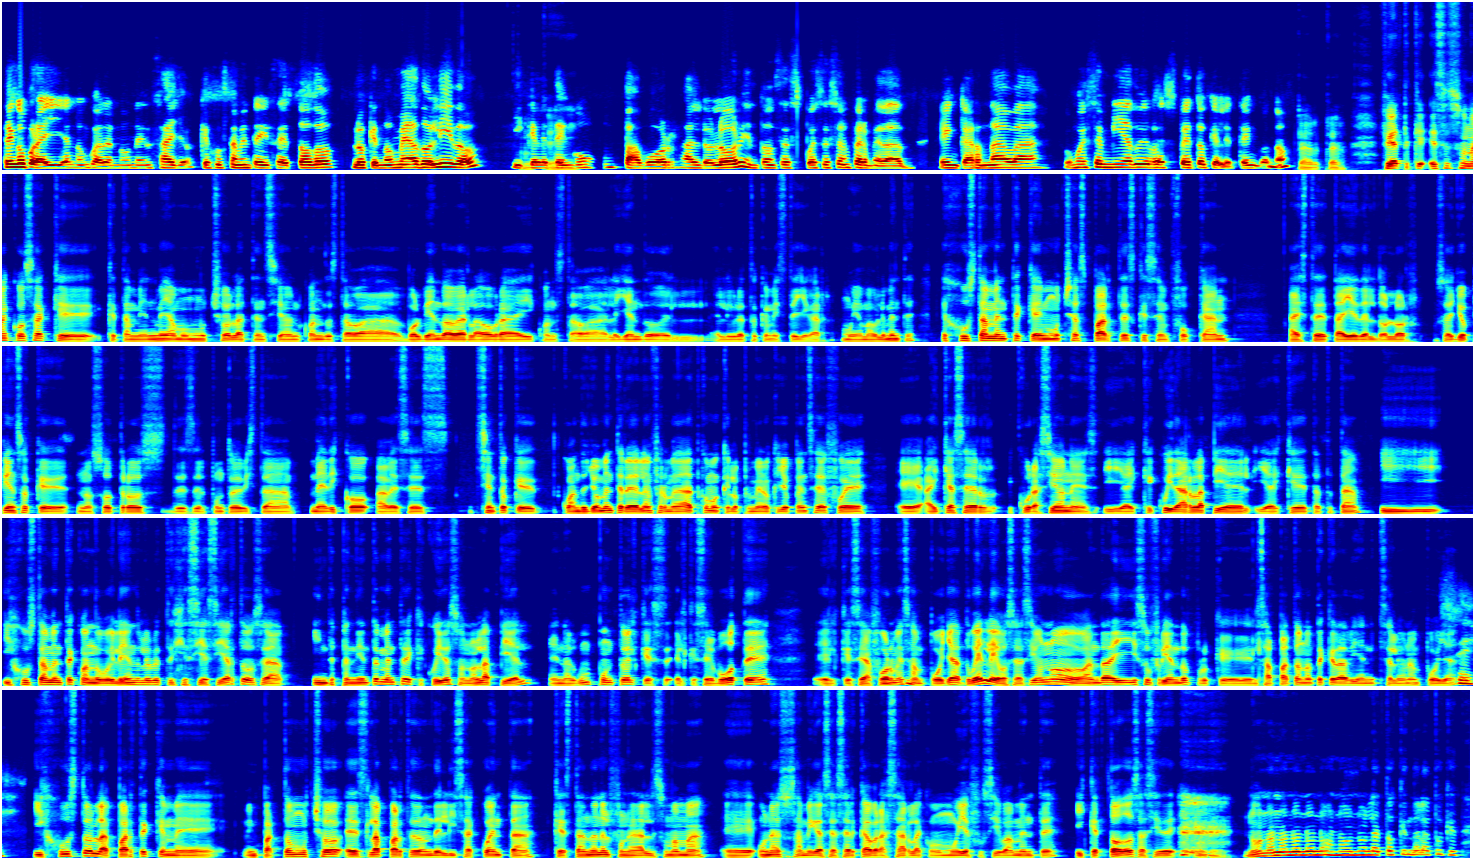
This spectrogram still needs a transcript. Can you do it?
tengo por ahí en un cuaderno un ensayo que justamente dice todo lo que no me ha dolido y que le tengo un pavor al dolor. Y entonces pues esa enfermedad encarnaba como ese miedo y respeto que le tengo, ¿no? Claro, claro. Fíjate que esa es una cosa que, que, también me llamó mucho la atención cuando estaba volviendo a ver la obra y cuando estaba leyendo el, el libreto que me hiciste llegar muy amablemente. Eh, justamente que hay muchas partes que se enfocan a este detalle del dolor. O sea, yo pienso que nosotros desde el punto de vista médico a veces siento que cuando yo me enteré de la enfermedad como que lo primero que yo pensé fue eh, hay que hacer curaciones y hay que cuidar la piel y hay que ta ta ta. Y, y justamente cuando voy leyendo el libro te dije, sí es cierto, o sea, independientemente de que cuides o no la piel, en algún punto el que se, el que se bote, el que se forme esa ampolla duele, o sea, si uno anda ahí sufriendo porque el zapato no te queda bien y te sale una ampolla. Sí. Y justo la parte que me, me impactó mucho es la parte donde Lisa cuenta que estando en el funeral de su mamá, eh, una de sus amigas se acerca a abrazarla como muy efusivamente y que todos así de, no, no, no, no, no, no, no, no la toquen, no la toquen.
